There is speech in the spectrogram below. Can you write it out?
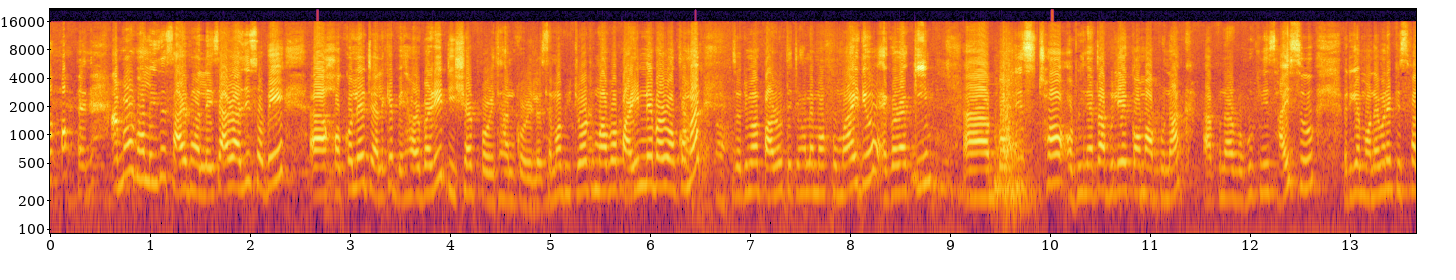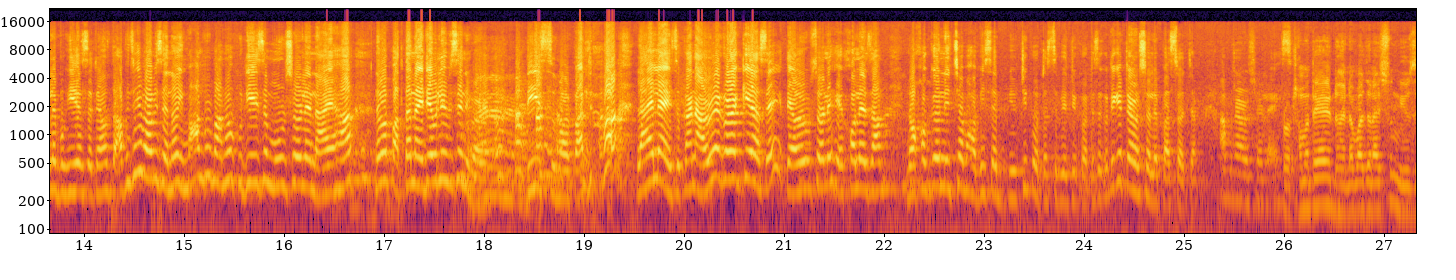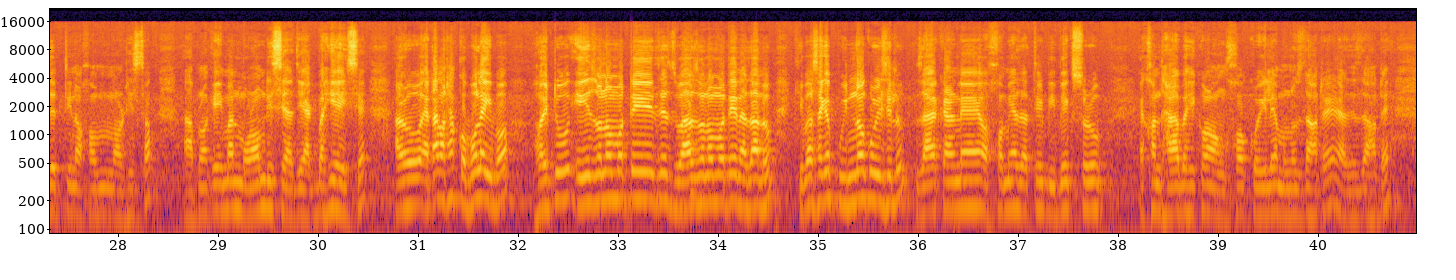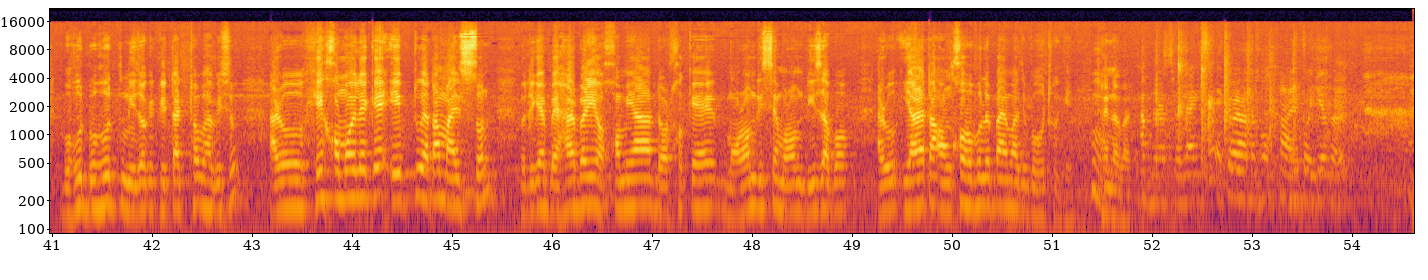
আমাৰ ভাল লাগিছে চাই ভাল লাগিছে। আৰু আজি চবেই সকলোৱে তেওঁলোকে বেহাৰবাৰী টি চাৰ্ট পৰিধান কৰি লৈছে। মই ভিতৰত সোমাব পাৰিম নে বাৰু অকণমান? যদি মই পাৰোঁ তেতিয়াহ'লে মই সোমাই দিওঁ। এগৰাকী বলিষ্ঠ অভিনেতা বুলিয়ে ক'ম আপোনাক। আপোনাৰ বহুখিনি চাইছোঁ। গতিকে মনে মনে পিছফালে বহি আছে তেওঁ। আপুনি চাগে ভাবিছে ন ইমানবোৰ মানুহ সুধি আহিছে মোৰ ওচৰলৈ নাই আহা। নে মই পাত্তা নাই দিয়া বুলি ভাবিছে নি বাৰু? দিছোঁ মই পাত্তা। লাহে লাহে আহিছোঁ। কাৰণ আৰু এগৰাকী আছে তেওঁৰ ওচৰলৈ শেষলৈ যাম। দৰ্শকেও নিশ্চয় ভাবিছে বিউটি ক'ত আছে বিউটি ক'ত আছে? গতিকে তেওঁৰ ওচৰলৈ পাছত যাম। আপোনাৰ ওচৰলৈ প্ৰথমতে ধন্যবাদ জনাইছোঁ নিউজ এইটিন অসম নৰ্থ ইষ্টক। আপোনালোকে ইমান মৰম দিছে আজি আগবাঢ়ি আহিছে। আৰু এটা কথা ক'ব লাগিব হয়তো এই জনমতে যে যোৱা জনমতে নাজানো কিবা চাগে পুণ্য কৰিছিলোঁ যাৰ কাৰণে অসমীয়া জাতিৰ বিবেকস্বৰূপ এখন ধাৰাবাহিকৰ অংশ কৰিলে মনোজ দাহঁতে ৰাজেশ দাহঁতে। বহুত বহুত নিজকে কৃতাৰ্থ ভাবিছোঁ। আৰু সেই সময়লৈকে এইটো এটা মাইলষ্ট'ন গতিকে বেহাৰবাৰী অসমীয়া দৰ্শকে মৰম দিছে মৰম দি যাব। আৰু ইয়াৰ এটা অংশ হ'বলৈ পাই মই আজি বহুত সুখী। ধন্যবাদ।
